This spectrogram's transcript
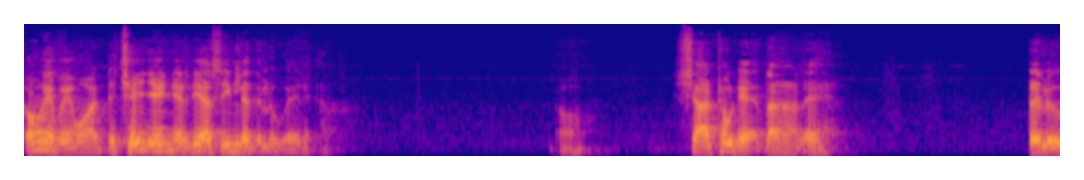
ကောင်းကင်ဘုံကတစ်ချိန်ချင်းနဲ့လျှက်စီးလက်တယ်လို့ပဲတဲ့နော်ရှာထုတ်တဲ့အတန်ကလည်းအဲ့လို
